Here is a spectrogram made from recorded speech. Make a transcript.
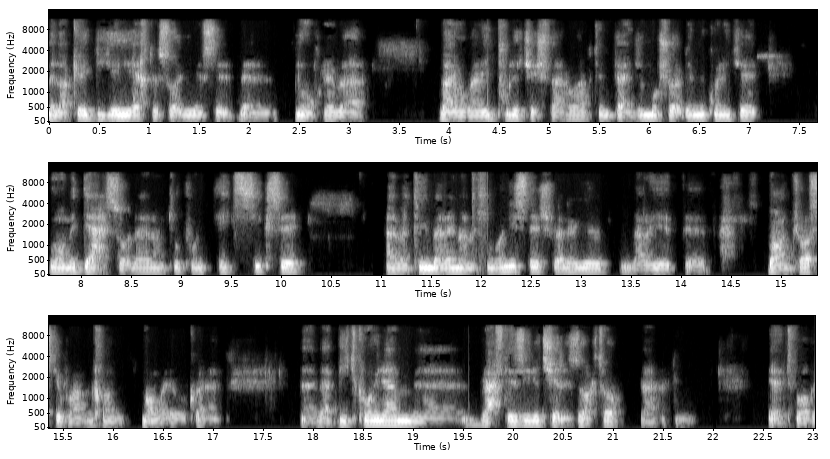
ملاکه دیگه اقتصادی مثل نقره و برابری پول کشور رو در اینجا مشاهده می‌کنه که وام ده ساله الان تو پون 86 البته این برای من شما نیستش ولی برای بانک هاست که هم می‌خوان معامله بکنن. و بیت کوین هم رفته زیر چل هزار تا. اتفاق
